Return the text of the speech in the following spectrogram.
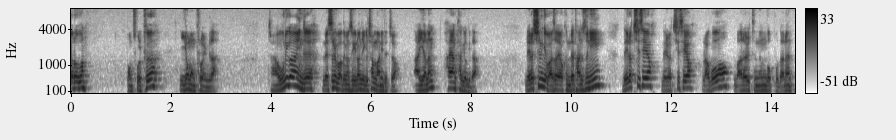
여러분? 범스골프 이경원 프로입니다. 자 우리가 이제 레슨을 받으면서 이런 얘기를 참 많이 듣죠. 아이언은 하향 타격이다. 내려치는 게 맞아요. 근데 단순히 내려치세요 내려치세요 라고 말을 듣는 것보다는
